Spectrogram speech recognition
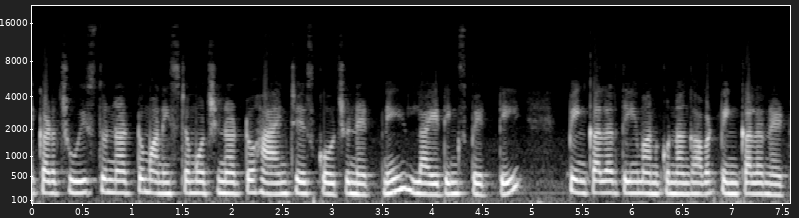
ఇక్కడ చూపిస్తున్నట్టు మన ఇష్టం వచ్చినట్టు హ్యాంగ్ చేసుకోవచ్చు నెట్ని లైటింగ్స్ పెట్టి. పింక్ కలర్ థీమ్ అనుకున్నాం కాబట్టి పింక్ కలర్ నెట్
